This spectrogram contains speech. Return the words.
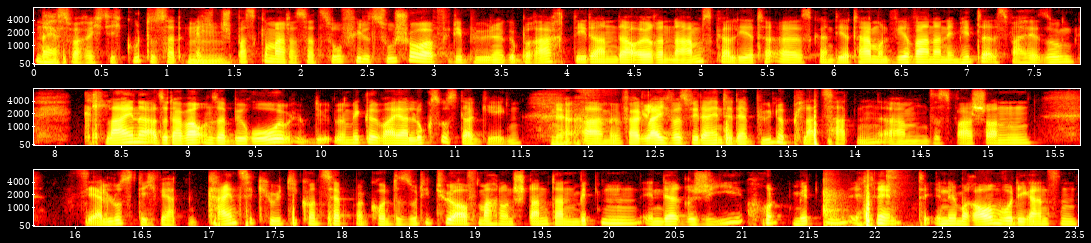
Na, es war richtig gut. Das hat Mhm. echt Spaß gemacht. Das hat so viele Zuschauer für die Bühne gebracht, die dann da eure Namen skaliert, äh, skandiert haben. Und wir waren dann im Hinter. Es war ja so ein kleiner, also da war unser Büro, die- Mickel war ja Luxus dagegen. ja. Ähm, Im Vergleich, was wir da hinter der Bühne Platz hatten. Ähm, das war schon sehr lustig. Wir hatten kein Security-Konzept. Man konnte so die Tür aufmachen und stand dann mitten in der Regie und mitten in, den, in dem Raum, wo die ganzen,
